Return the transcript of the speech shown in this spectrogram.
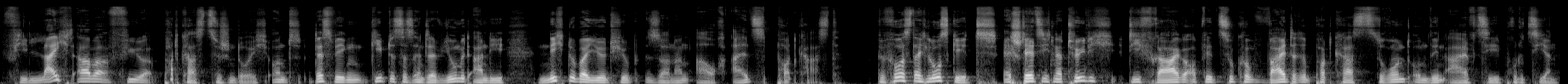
vielleicht aber für Podcasts zwischendurch. Und deswegen gibt es das Interview mit Andy nicht nur bei YouTube, sondern auch als Podcast. Bevor es gleich losgeht, es stellt sich natürlich die Frage, ob wir in Zukunft weitere Podcasts rund um den AFC produzieren.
